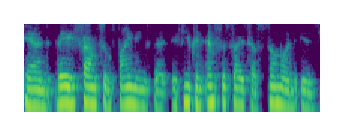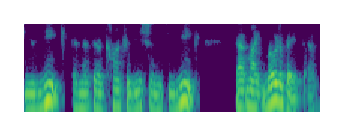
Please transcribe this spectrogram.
And they found some findings that if you can emphasize how someone is unique and that their contribution is unique, that might motivate them.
